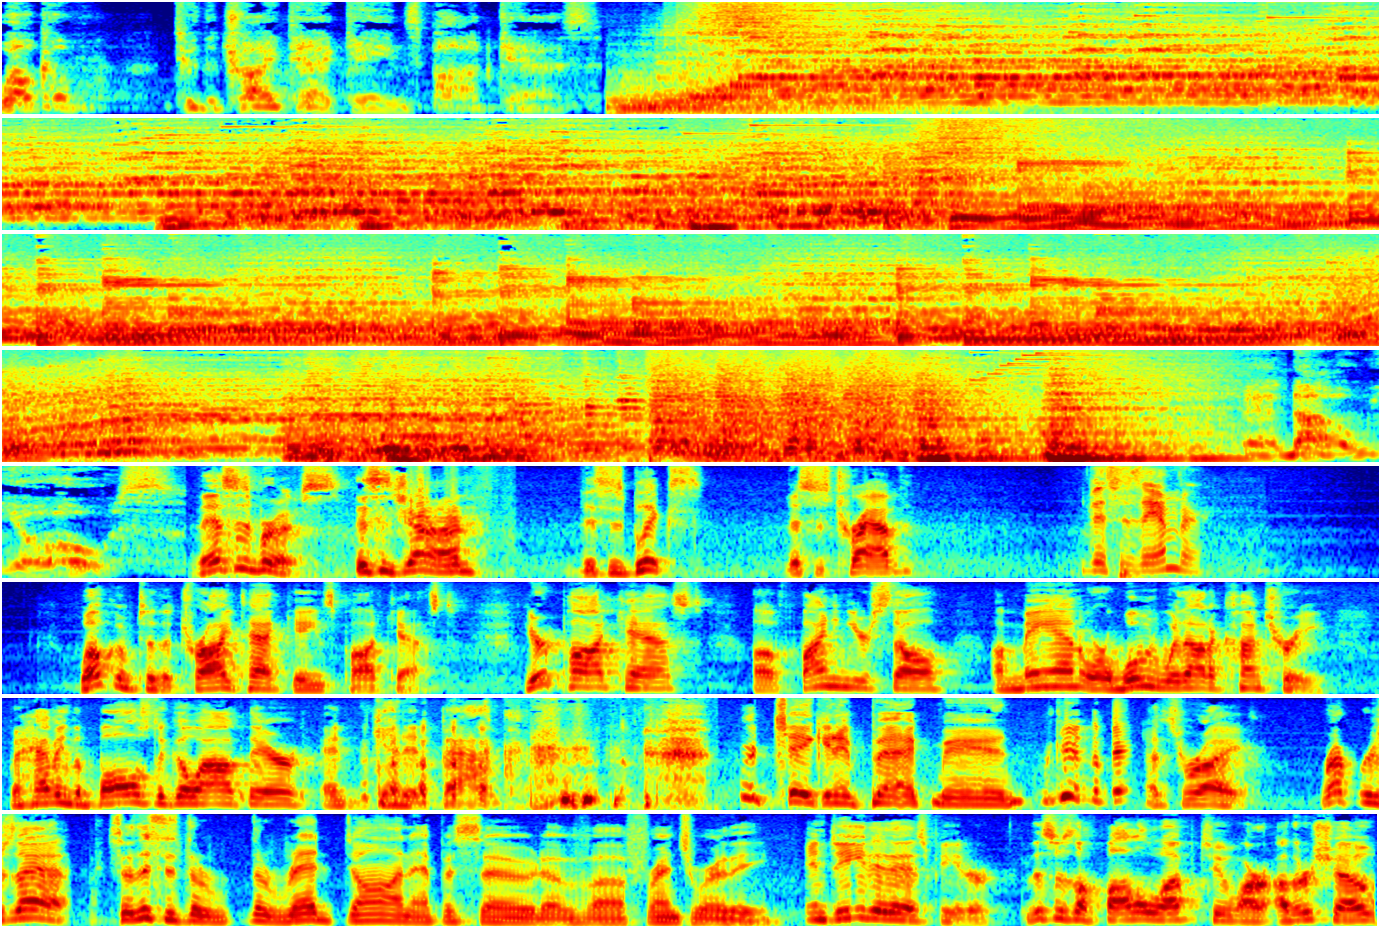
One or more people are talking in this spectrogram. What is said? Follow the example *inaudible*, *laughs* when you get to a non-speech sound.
Welcome to the TriTac Games Podcast. This is Bruce. This is John. This is Blix. This is Trav. This is Amber. Welcome to the TriTac Games Podcast, your podcast of finding yourself a man or a woman without a country, but having the balls to go out there and get it back. *laughs* We're taking it back, man. We're getting the big. That's right. Represent. So this is the the Red Dawn episode of uh, Fringeworthy. Indeed, it is, Peter. This is a follow up to our other show,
